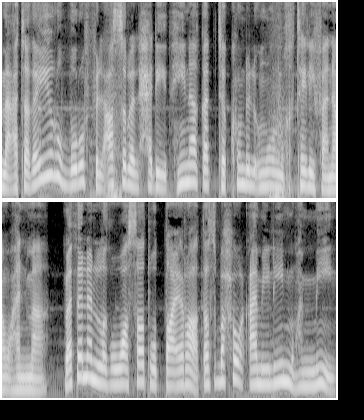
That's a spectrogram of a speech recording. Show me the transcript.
مع تغير الظروف في العصر الحديث هنا قد تكون الأمور مختلفة نوعا ما. مثلا الغواصات والطائرات أصبحوا عاملين مهمين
